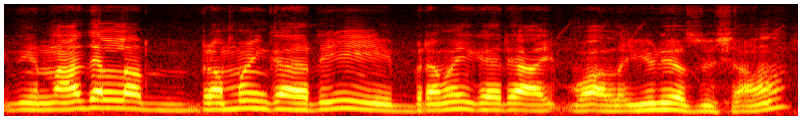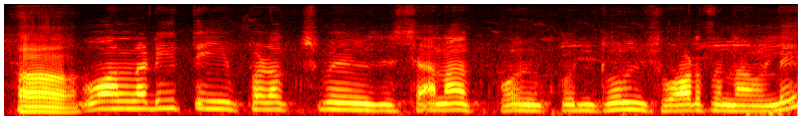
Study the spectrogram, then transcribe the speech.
ఇది నాదెల్ల బ్రహ్మయ్య గారి బ్రహ్మయ్య గారి వాళ్ళ వీడియో చూసాం వాళ్ళని అడిగితే ఈ ప్రొడక్ట్స్ మేము చాలా కొన్ని కొన్ని రోజుల నుంచి వాడుతున్నామండి.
